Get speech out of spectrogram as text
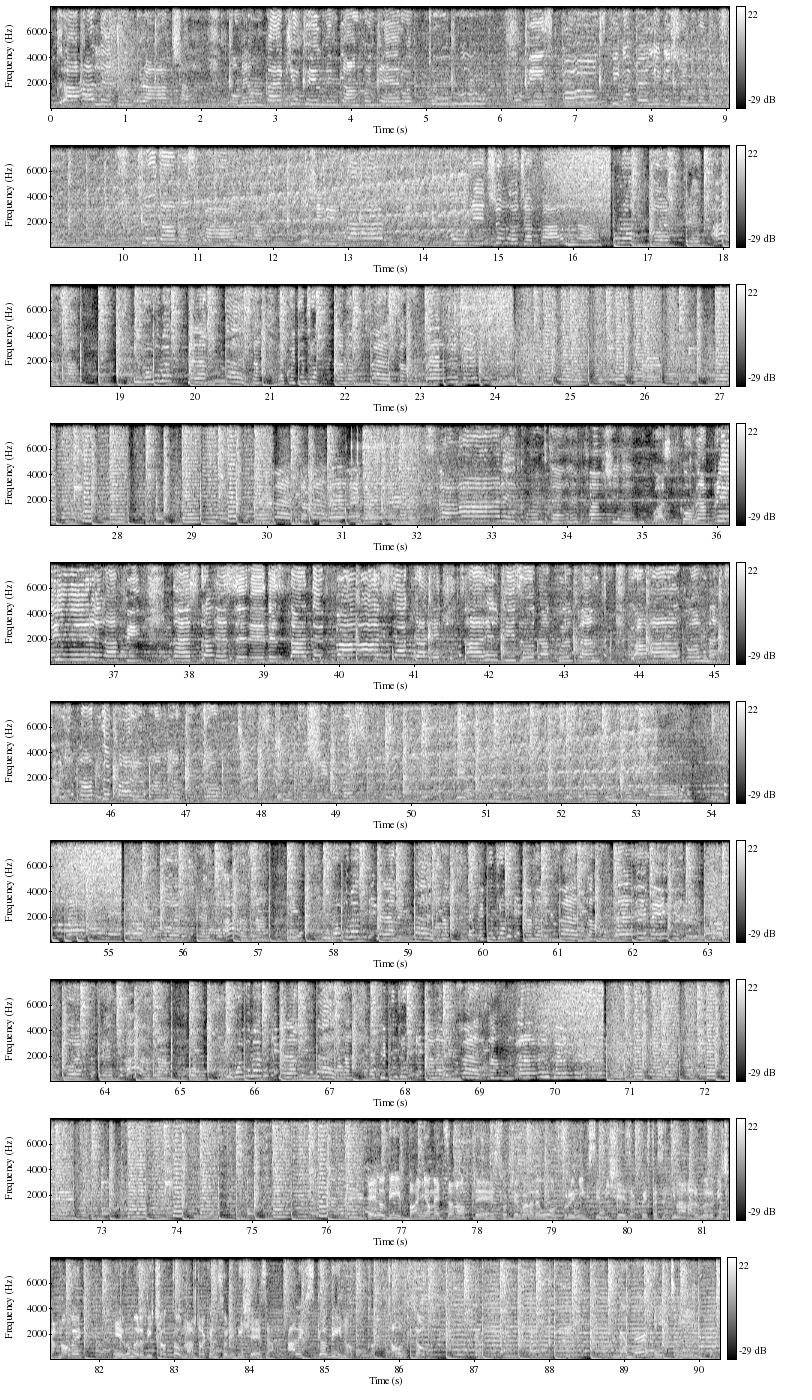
tra le tue braccia come in un vecchio film in bianco e nero. E tu mi sposti i capelli che scendono giù, giù da una spalla, così ritardo, un ricciolo già balla. Una ormai Forte Socievola The Wolf remix in discesa questa settimana al numero 19 e al numero 18 un'altra canzone in discesa, Alex Gaudino con Talk Talk. Number 18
